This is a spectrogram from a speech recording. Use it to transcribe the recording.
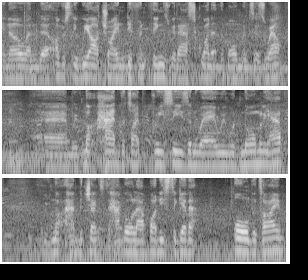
you know, and uh, obviously we are trying different things with our squad at the moment as well. Um, we've not had the type of pre-season where we would normally have. We've not had the chance to have all our bodies together all the time.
